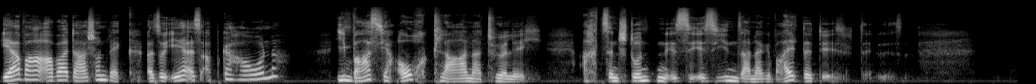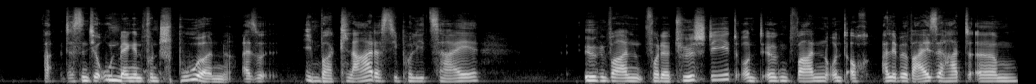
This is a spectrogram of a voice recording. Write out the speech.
er war aber da schon weg. Also er ist abgehauen. Ihm war es ja auch klar natürlich. 18 Stunden ist, ist sie in seiner Gewalt. Das sind ja Unmengen von Spuren. Also ihm war klar, dass die Polizei irgendwann vor der Tür steht und irgendwann und auch alle Beweise hat, ähm,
